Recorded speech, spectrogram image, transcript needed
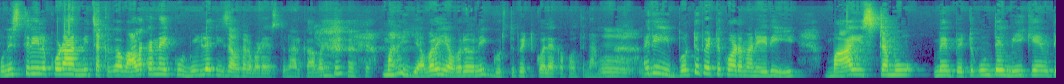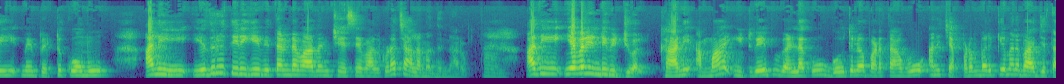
పునిస్త్రీలు కూడా అన్ని చక్కగా వాళ్ళకన్నా ఎక్కువ వీళ్ళే తీసి అవతల పడేస్తున్నారు కాబట్టి మనం ఎవరు ఎవరు అని గుర్తు పెట్టుకోలేకపోతున్నాము. అయితే ఈ బొట్టు పెట్టుకోవడం అనేది మా ఇష్టము మేము పెట్టుకుంటే మీకేమిటి మేము పెట్టుకోము అని ఎదురు తిరిగి వితండవాదం చేసే వాళ్ళు కూడా చాలా మంది ఉన్నారు. అది ఎవరి ఇండివిజువల్ కానీ అమ్మ ఇటువైపు వెళ్ళకు గోతులో పడతావు అని చెప్పడం వరకే మన బాధ్యత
